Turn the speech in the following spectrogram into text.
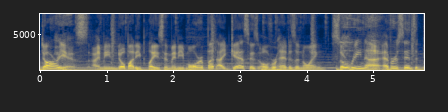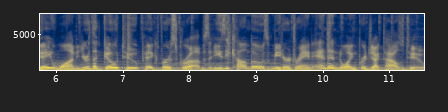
Darrius, I mean, nobody plays him anymore, but I guess his overhead is annoying. Sareena, ever since day one, you're the go-to pick for scrubs, easy combos, meter drain, and annoying projectiles too.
